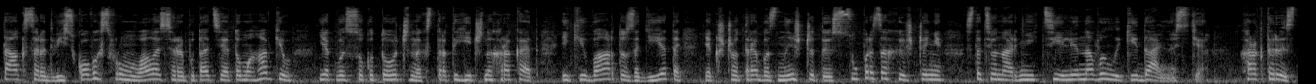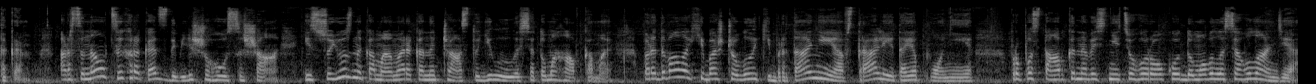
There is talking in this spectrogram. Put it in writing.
Так, серед військових сформувалася репутація томагавків як високоточних стратегічних ракет, які варто задіяти, якщо треба знищити суперзахищені стаціонарні цілі на великій дальності. Характеристики арсенал цих ракет здебільшого у США. Із союзниками Америка не часто ділилася томагавками. Передавала хіба що Великій Британії, Австралії та Японії. Про поставки навесні цього року домовилася Голландія.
